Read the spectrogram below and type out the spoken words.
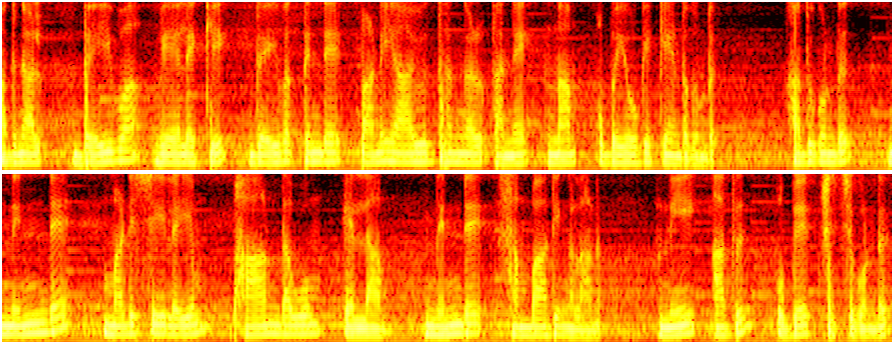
അതിനാൽ ദൈവ വേലയ്ക്ക് ദൈവത്തിന്റെ പണിയായുധങ്ങൾ തന്നെ നാം ഉപയോഗിക്കേണ്ടതുണ്ട്. അതുകൊണ്ട് നിന്റെ മടിശീലയും ഭാണ്ഡവും എല്ലാം നിന്റെ സമ്പാദ്യങ്ങളാണ്. നീ അത് ഉപേക്ഷിച്ചുകൊണ്ട്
